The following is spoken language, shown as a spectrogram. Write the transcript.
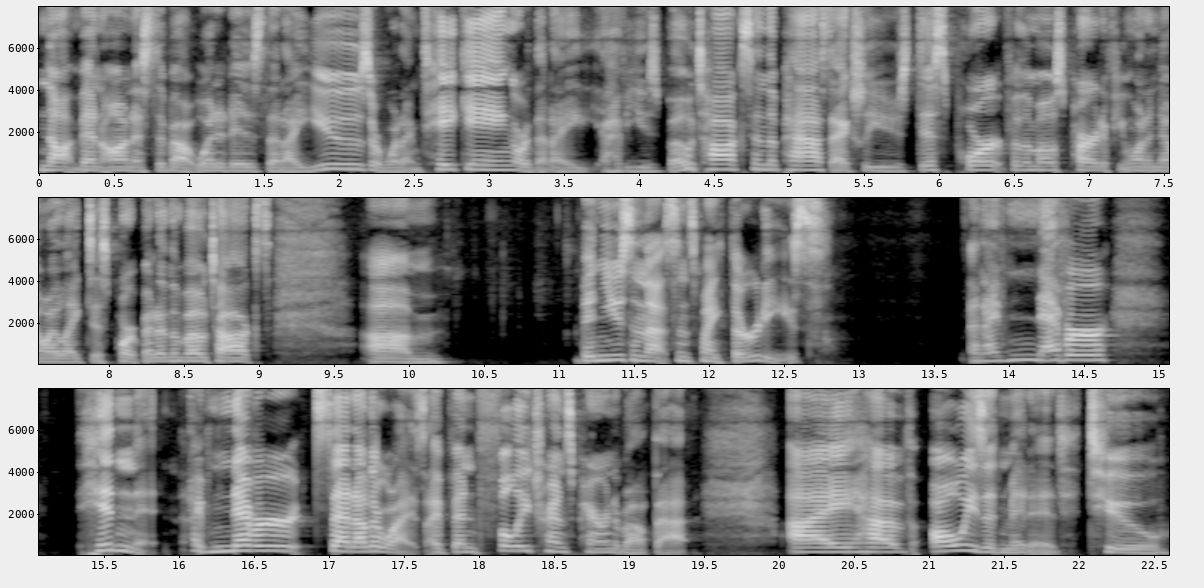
not been honest about what it is that I use or what I'm taking or that I have used Botox in the past. I actually use Dysport for the most part. If you want to know, I like Dysport better than Botox. Um, been using that since my 30s. And I've never hidden it. I've never said otherwise. I've been fully transparent about that. I have always admitted to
